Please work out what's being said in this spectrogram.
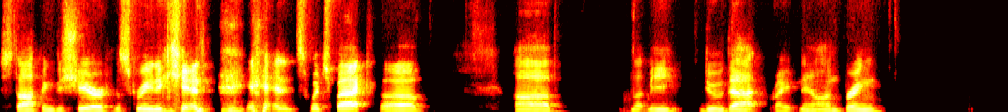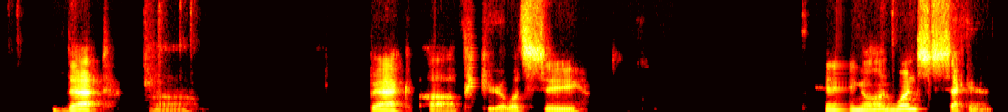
stopping to share the screen again and switch back. Uh, uh, let me do that right now and bring that uh, back up here. Let's see. Hang on one second.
